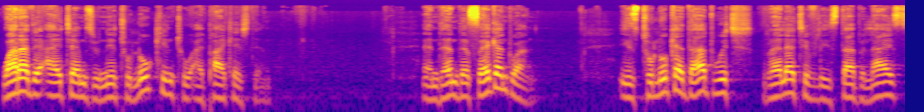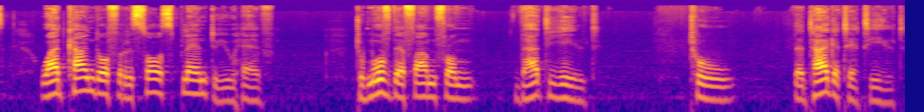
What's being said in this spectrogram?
What are the items you need to look into? I package them. And then the second one is to look at that which relatively stabilized. What kind of resource plan do you have to move the farm from that yield to the targeted yield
